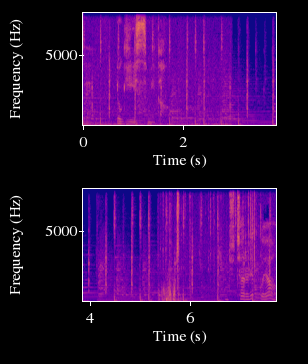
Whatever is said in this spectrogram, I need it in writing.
네, 여기 있습니다. 주차를 했고요.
